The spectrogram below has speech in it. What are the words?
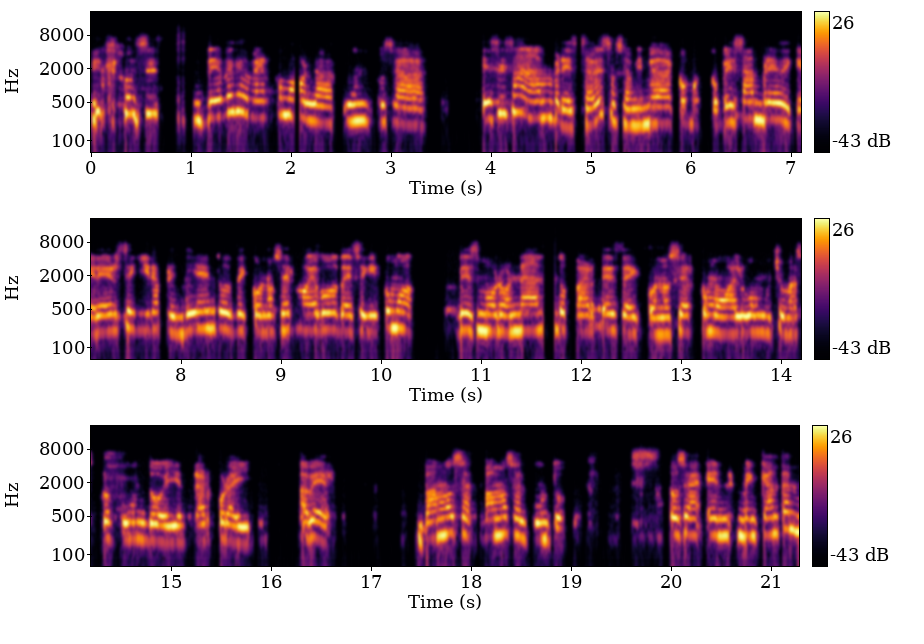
Entonces, debe de haber como la, un, o sea, es esa hambre, ¿sabes? O sea, a mí me da como, esa hambre de querer seguir aprendiendo, de conocer nuevo, de seguir como desmoronando partes, de conocer como algo mucho más profundo y entrar por ahí. A ver, vamos, a, vamos al punto. O sea, me encantan,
